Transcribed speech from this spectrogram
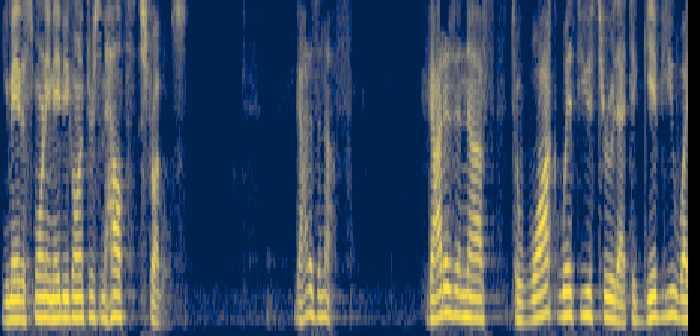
You may this morning maybe be going through some health struggles. God is enough. God is enough to walk with you through that, to give you what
